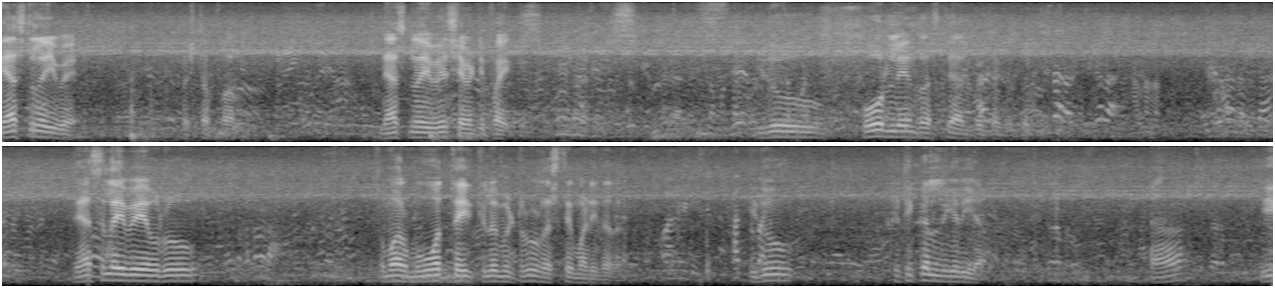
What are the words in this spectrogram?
national highway first of all national highway seventy five ಇದು ಫೋರ್ ಲೇನ್ ರಸ್ತೆ ಆಗಬೇಕಾಗುತ್ತೆ. ನ್ಯಾಷನಲ್ ಹೈವೇ ಅವರು ಸುಮಾರು ಮೂವತ್ತೈದು ಕಿಲೋಮೀಟ್ರು ರಸ್ತೆ ಮಾಡಿದ್ದಾರೆ. ಇದು ಕ್ರಿಟಿಕಲ್ ಏರಿಯಾ ಈ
